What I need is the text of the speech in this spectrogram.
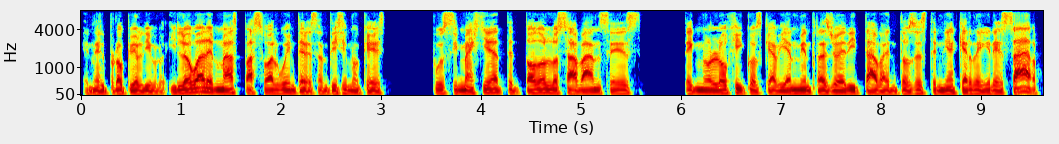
en el propio libro. Y luego además pasó algo interesantísimo que es, pues imagínate todos los avances tecnológicos que habían mientras yo editaba, entonces tenía que regresar,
